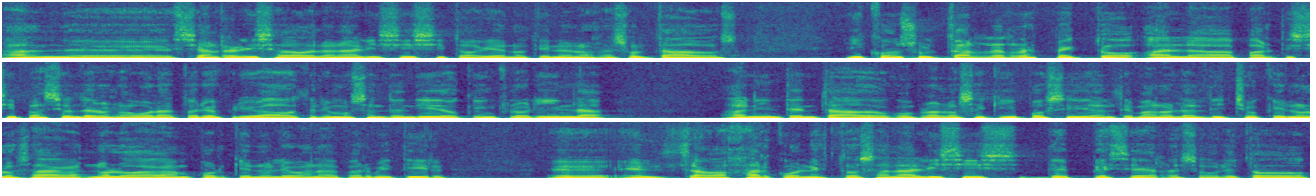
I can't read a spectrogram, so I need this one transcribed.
eh, se han realizado el análisis y todavía no tienen los resultados. Y consultarle respecto a la participación de los laboratorios privados. Tenemos entendido que en Clorinda han intentado comprar los equipos y de antemano le han dicho que no, los no lo hagan porque no le van a permitir eh, el trabajar con estos análisis de PCR sobre todo.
